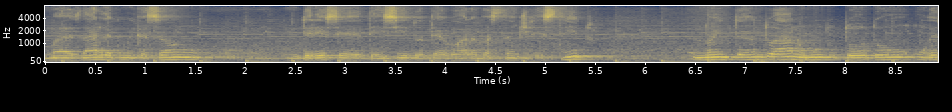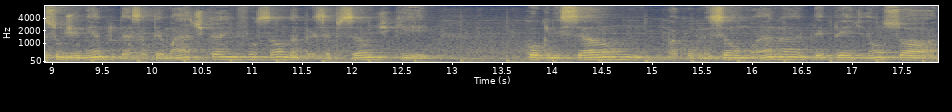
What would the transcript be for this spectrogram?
mas na área da comunicação o interesse tem sido até agora bastante restrito. No entanto, há no mundo todo um ressurgimento dessa temática em função da percepção de que cognição, a cognição humana depende não só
